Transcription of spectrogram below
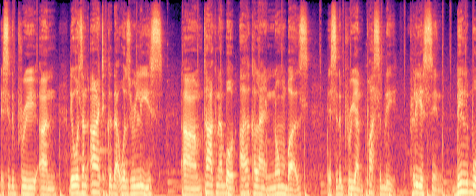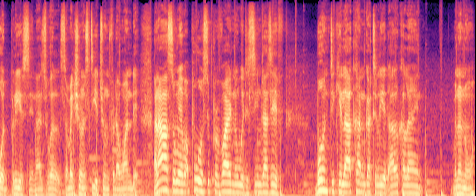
Issy Dupree and there was an article that was released um, talking about alkaline numbers, Issy Dupree and possibly placing, billboard placing as well. So make sure you stay tuned for that one day. And also we have a post to provide you with. It seems as if Bounty Killer congratulate Alkaline. I don't know.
